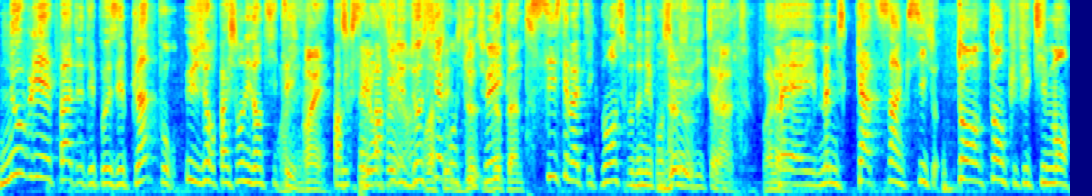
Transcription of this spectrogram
n'oubliez pas de déposer plainte pour usurpation d'identité. Ouais. Parce que ça fait partie fait, du hein. Dossier à fait deux- constituer deux plaintes. systématiquement, c'est pour donner conseil Deux aux auditeurs. plaintes, voilà. Mais même 4, 5, 6, tant, tant qu'effectivement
